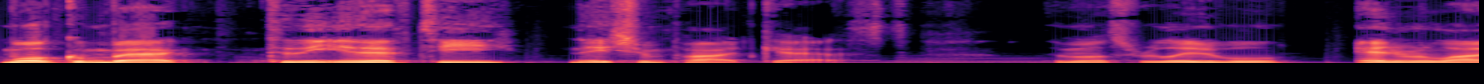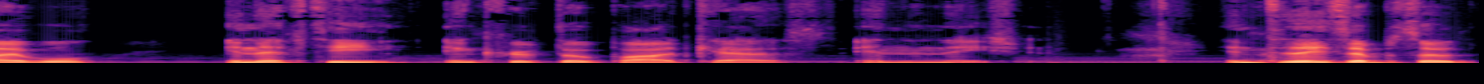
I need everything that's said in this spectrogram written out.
Welcome back to the NFT Nation podcast, the most relatable and reliable NFT and crypto podcast in the nation. In today's episode,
